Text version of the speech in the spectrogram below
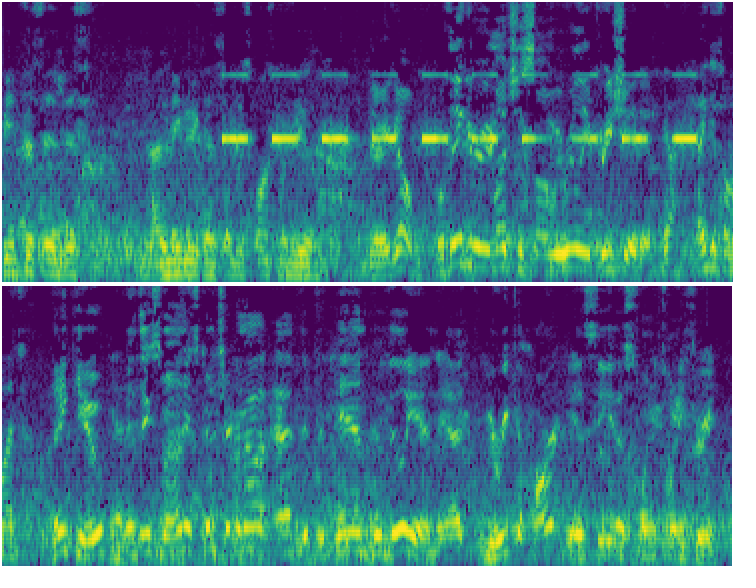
be interested in this, and maybe we can some response from you. There you go. Well, thank you very much, Hassan. We really appreciate it. Yeah, thank you so much. Thank you. Yeah. And thanks to my audience. Come check them out at the Japan Pavilion at Eureka Park at CES 2023.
